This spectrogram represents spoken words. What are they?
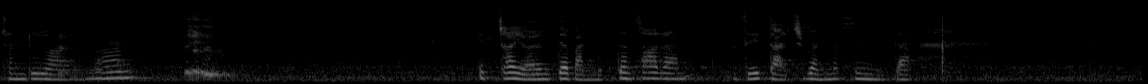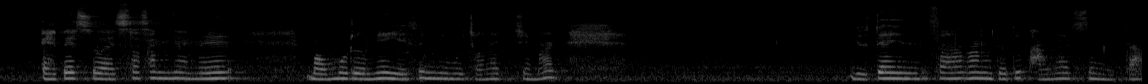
전도 여행은 2차 여행 때 만났던 사람들이 다시 만났습니다. 에베소에서 3년을 머무르며 예수님을 전했지만 유대인 사람들이 방해했습니다.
